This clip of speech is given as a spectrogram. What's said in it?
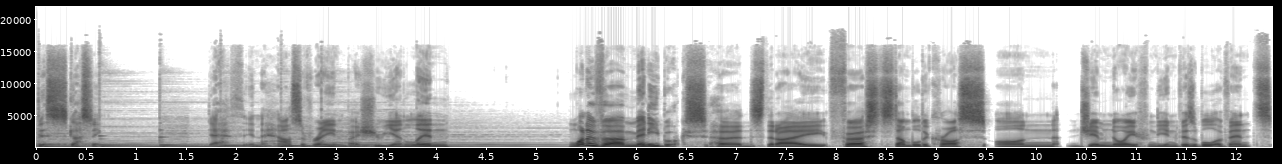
discussing Death in the House of Rain by Szu-Yen Lin, one of uh, many books, Herds, that I first stumbled across on Jim Noy from the Invisible Event's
